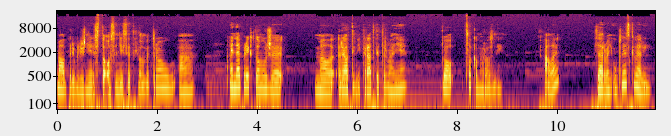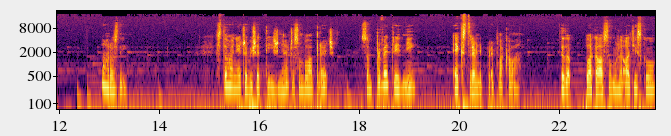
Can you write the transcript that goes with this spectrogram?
mal približne 180 km a aj napriek tomu, že mal relatívne krátke trvanie, bol celkom hrozný. Ale zároveň úplne skvelý. No hrozný. Z toho niečo vyše týždňa, čo som bola preč, som prvé 3 dni extrémne preplakala. Teda plakala som už na letisku,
